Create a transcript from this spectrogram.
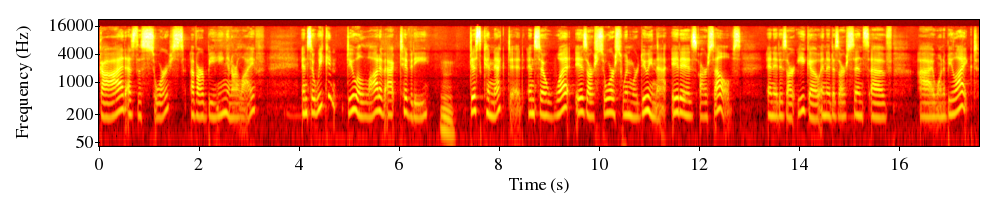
God as the source of our being and our life. And so we can do a lot of activity Mm. disconnected. And so, what is our source when we're doing that? It is ourselves, and it is our ego, and it is our sense of, I want to be liked,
